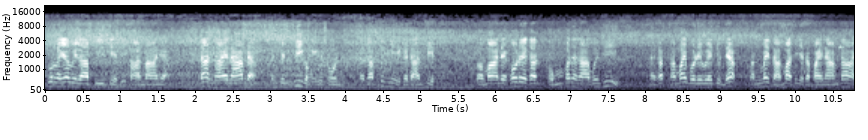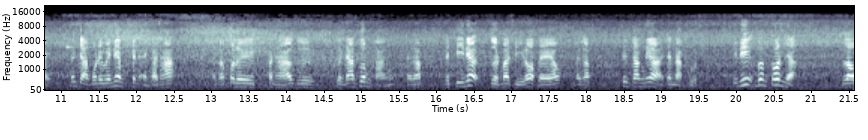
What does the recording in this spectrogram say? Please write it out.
ช่วงระยะเวลาปีเศษที่ผ่านมาเนี่ยด้านท้ายน้ำเนี่ยมันเป็นที่ของเอกชนนะครับ ซึ่งมีเอกสารสิทธิ์ต่อมาเนี่ยเขาได้การถมพัฒนาพื้นที่นะครับทำให้บริเวณจุดเนี้ยมันไม่สามารถที่จะระบายน้ำได้ เนื่องจากบริเวณเนี้ยเป็นแอ่งกระทะนะครับก็เลยปัญหาก็คือ เกิดน้ำท่วมขังนะครับ ในปีนี้เกิดมาสี่รอบแล้วนะครับ ซึ่งครั้งนี้จะหนักสุด ทีนี้เบื้องต้นเนี่ยเรา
